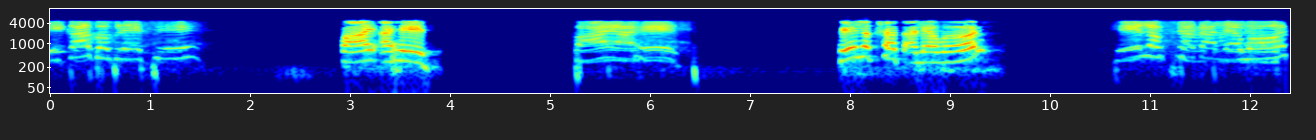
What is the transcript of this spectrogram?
एका बगड्याचे पाय आहेत. पाय आहेत. हे लक्षात आल्यावर हे लक्षात आल्यावर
